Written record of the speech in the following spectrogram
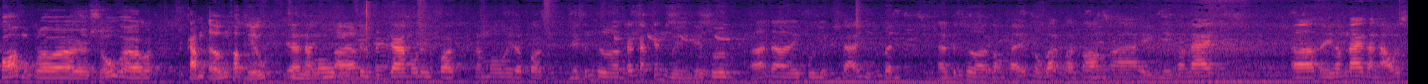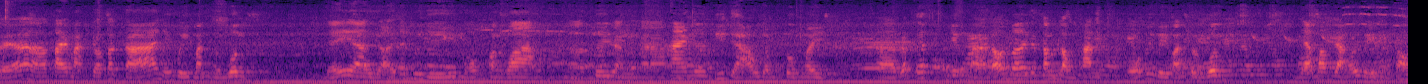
có một ờ, số cảm tưởng phát biểu Dạ, Nam mô. Sư Thích Ca Mâu Ni Phật, Nam mô Đà Phật. Dạ, kính thưa các cấp chính quyền địa phương ở nơi khu vực xã Vĩnh Bình, à, kính thưa toàn thể cô bác bà con à, hiện diện hôm nay. À, thì hôm nay Thành Hậu sẽ à, thay mặt cho tất cả những vị mạnh thường quân để à, gửi đến quý vị một phần quà. À, tuy rằng à, 20 kg gạo và một thùng mì à, rất ít nhưng mà đối với cái tấm lòng thành của quý vị mạnh thường quân dạ mong rằng quý vị mình thọ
